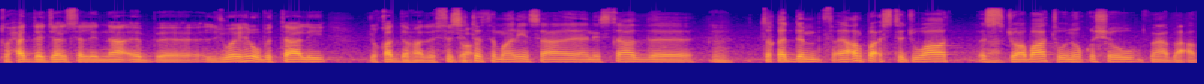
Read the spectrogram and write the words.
تحدد جلسة للنائب آه، الجويهل وبالتالي يقدم هذا الاستجواب. 86 ساعة يعني أستاذ تقدم في أربع استجوابات نعم. استجوابات ونوقشوا مع بعض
